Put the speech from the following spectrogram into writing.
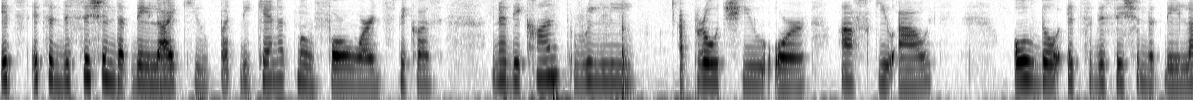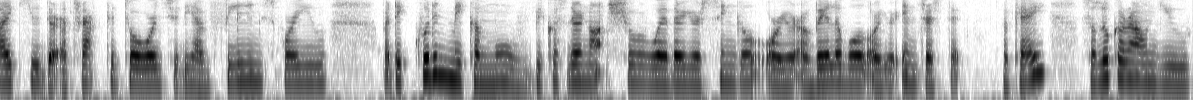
it's it's a decision that they like you but they cannot move forwards because you know they can't really approach you or ask you out. Although it's a decision that they like you they're attracted towards you they have feelings for you but they couldn't make a move because they're not sure whether you're single or you're available or you're interested okay? So look around you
